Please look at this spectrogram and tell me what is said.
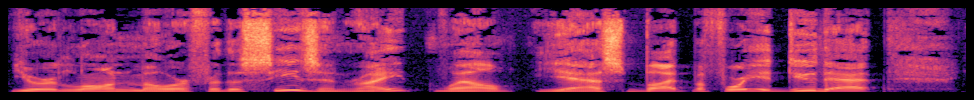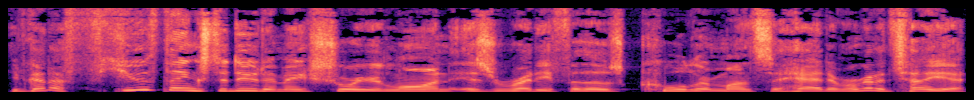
your lawnmower for the season, right? Well, yes. But before you do that, you've got a few things to do to make sure your lawn is ready for those cooler months ahead. And we're going to tell you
